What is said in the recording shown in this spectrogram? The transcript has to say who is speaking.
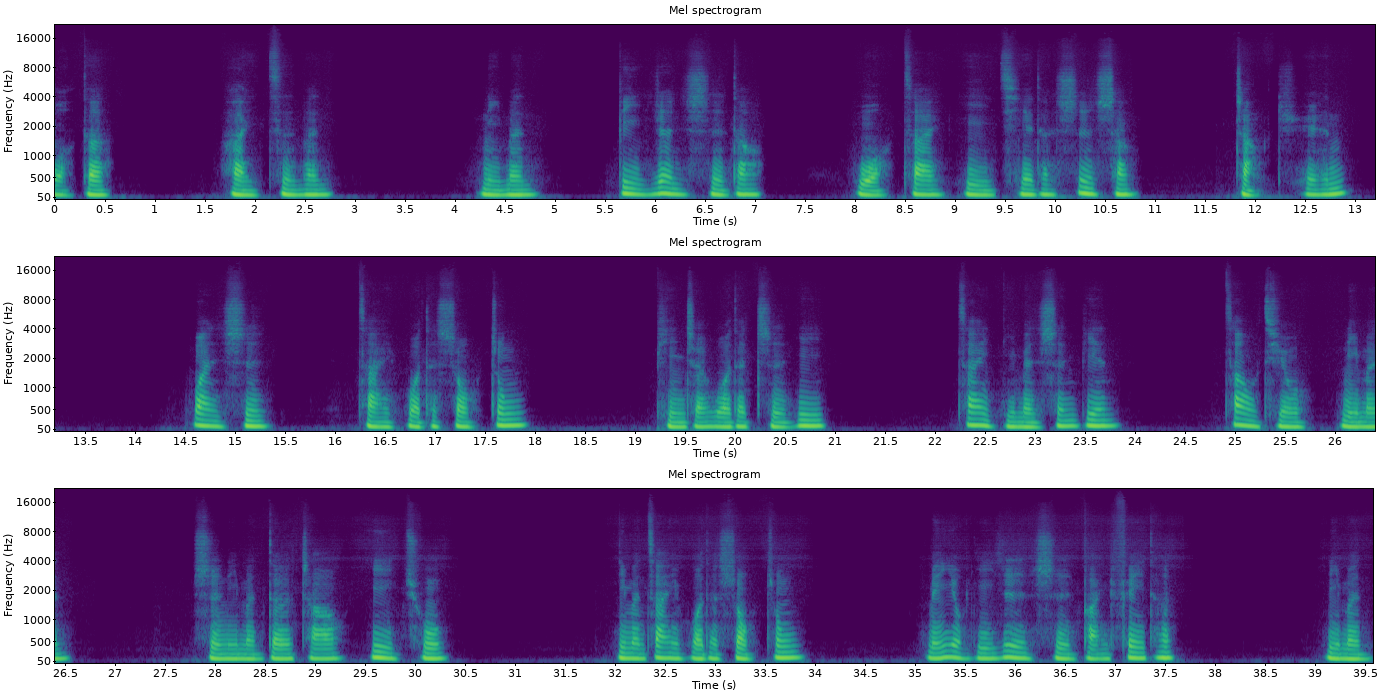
Speaker 1: 我的孩子们，你们必认识到我在一切的事上掌权，万事在我的手中，凭着我的旨意，在你们身边造就你们，使你们得着溢出。你们在我的手中，没有一日是白费的。你们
